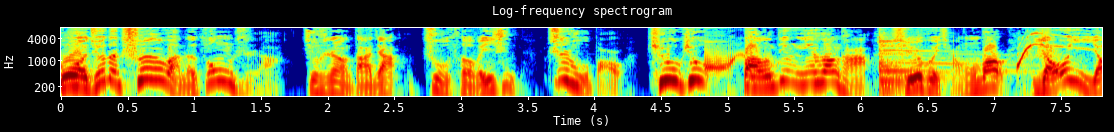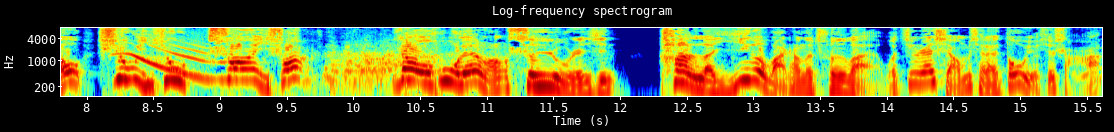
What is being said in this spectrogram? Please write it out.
我觉得春晚的宗旨啊，就是让大家注册微信、支付宝、QQ，绑定银行卡，学会抢红包，摇一摇，修一修，刷一刷，让互联网深入人心。看了一个晚上的春晚，我竟然想不起来都有些啥，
